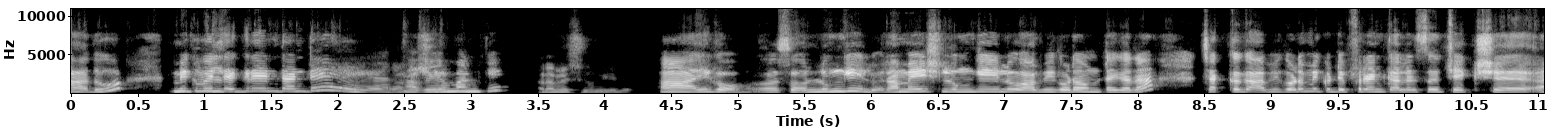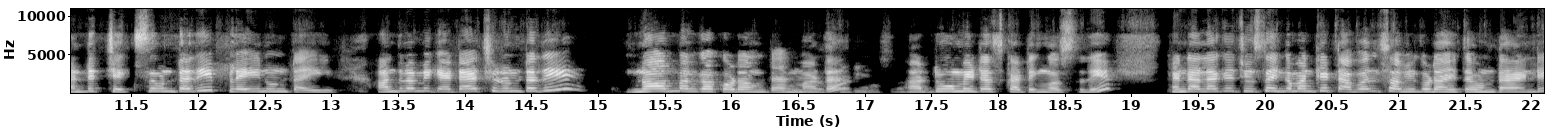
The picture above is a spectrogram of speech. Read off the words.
కాదు. మీకు వీళ్ళ దగ్గర ఏంటంటే అవే మనకి? రమేష్ వీళ్ళు ఆ ఇగో సో లుంగీలు రమేష్ లుంగీలు అవి కూడా ఉంటాయి కదా. చక్కగా అవి కూడా మీకు డిఫరెంట్ కలర్స్ చెక్స్ అంటే చెక్స్ ఉంటది ప్లెయిన్ ఉంటాయి. అందులో మీకు అటాచ్డ్ ఉంటది నార్మల్గా కూడా ఉంటాయి వస్తుంది. టూ మీటర్స్ కటింగ్ వస్తుంది. అండ్ అలాగే చూస్తే ఇంకా మనకి టవల్స్ అవి కూడా అయితే ఉంటాయండి.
